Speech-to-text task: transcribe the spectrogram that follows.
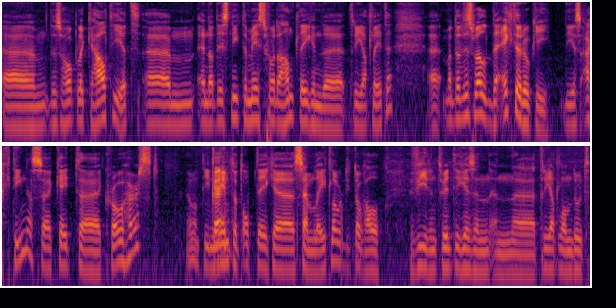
Um, dus hopelijk haalt hij het. Um, en dat is niet de meest voor de hand liggende triatleten. Uh, maar dat is wel de echte rookie. Die is 18, dat is Kate Crowhurst. want die okay. neemt het op tegen Sam Laidlow, die toch al 24 is en, en uh, triathlon doet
